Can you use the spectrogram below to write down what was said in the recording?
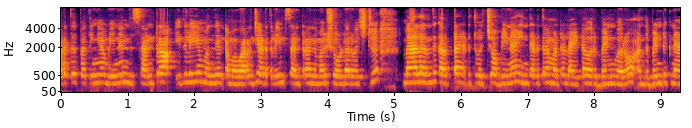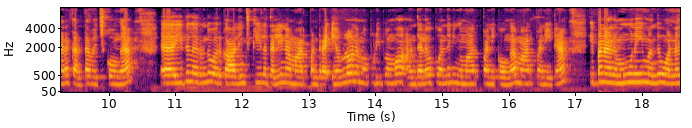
அடுத்தது பார்த்தீங்க அப்படின்னா இந்த சென்ட்ரா இதுலேயும் வந்து நம்ம வரைஞ்ச இடத்துலையும் சென்ட்ரா இந்த மாதிரி ஷோல்டர் வச்சுட்டு மேலேருந்து கரெக்டாக எடுத்து வச்சோம் அப்படின்னா இந்த இடத்துல மட்டும் லைட்டாக ஒரு பெண்ட் வரும். அந்த பெண்டுக்கு நேராக கரெக்டாக வச்சுக்கோங்க. இதுலேருந்து ஒரு கால் இன்ச் கீழே தள்ளி நான் மார்க் பண்ணுறேன் எவ்வளோ நம்ம பிடிப்போமோ அந்த அளவுக்கு வந்து நீங்கள் மார்க் பண்ணிக்கோங்க. மார்க் பண்ணிட்டேன். இப்போ நான் இந்த மூணையும் வந்து ஒன்றா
